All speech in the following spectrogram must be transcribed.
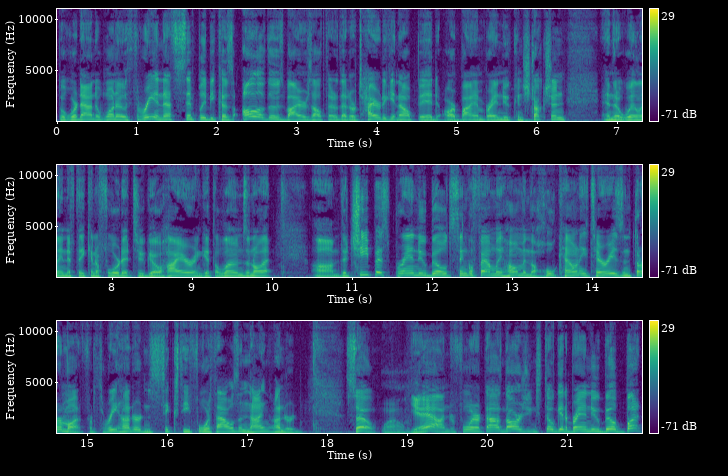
but we're down to 103. And that's simply because all of those buyers out there that are tired of getting outbid are buying brand new construction and they're willing, if they can afford it, to go higher and get the loans and all that. Um, the cheapest brand new build single family home in the whole county, Terry, is in Thurmont for 364900 so, Wow. yeah, under four hundred thousand dollars, you can still get a brand new build. But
